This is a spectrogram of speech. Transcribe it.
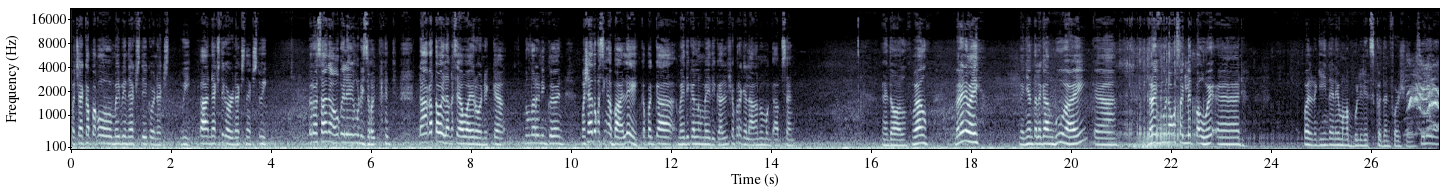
pa-check up ako maybe next week or next week. Ah, next week or next next week. Pero sana okay lang yung result. Nakakatawa lang kasi how ironic. Kaya nung narinig ko yun, masyado kasing abala eh. Kapag ka medical ng medical, syempre kailangan mo mag-absent and all. Well, but anyway, ganyan talaga ang buhay. Kaya drive muna ako saglit pa uwi and well, naghihintay na yung mga bulilits ko dun for sure. See you later.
